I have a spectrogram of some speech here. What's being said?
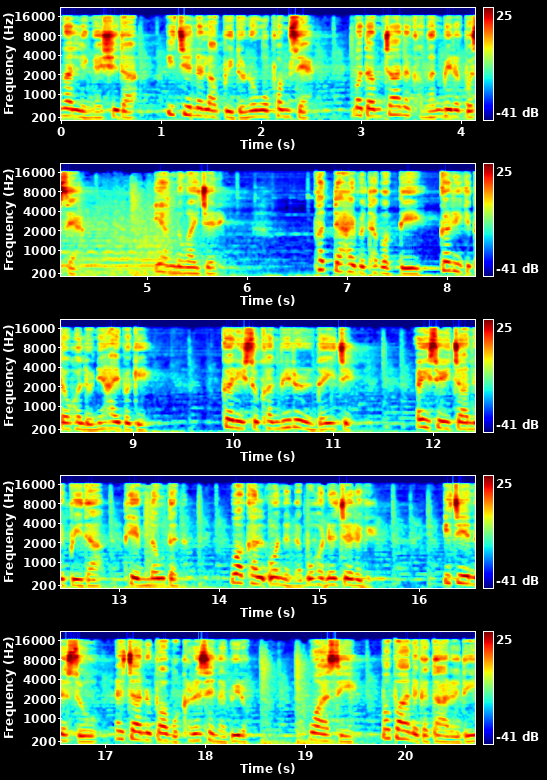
ꯉꯜꯂꯤꯉꯩꯁꯤꯗ ꯏꯆꯦꯅ ꯂꯥꯛꯄꯤꯗꯨꯅ ꯋꯥꯐꯝꯁꯦ ꯃꯇꯝ ꯆꯥꯅ ꯈꯪꯍꯟꯕꯤꯔꯛꯄꯁꯦ ꯌꯥꯝ ꯅꯨꯡꯉꯥꯏꯖꯔꯤ ꯐꯠꯇꯦ ꯍꯥꯏꯕ ꯊꯕꯛꯇꯤ ꯀꯔꯤꯒꯤ ꯇꯧꯍꯜꯂꯨꯅꯤ ꯍꯥꯏꯕꯒꯦ ꯀꯔꯤꯁꯨ ꯈꯟꯕꯤꯔꯨꯅꯨꯗ ꯏꯆꯦ ꯑꯩꯁꯨ ꯏꯆꯥꯅꯨꯄꯤꯗ ꯊꯦꯝꯅꯧꯗꯅ ꯋꯥꯈꯜ ꯑꯣꯟꯅꯅꯕ ꯍꯣꯠꯅꯖꯔꯒꯦ ꯏꯆꯦꯅꯁꯨ ꯅꯆꯥꯅꯨꯄꯥꯕꯨ ꯈꯔ ꯁꯦꯟꯅꯕꯤꯔꯣ ꯋꯥꯁꯦ ꯃꯄꯥꯅꯒ ꯇꯥꯔꯗꯤ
